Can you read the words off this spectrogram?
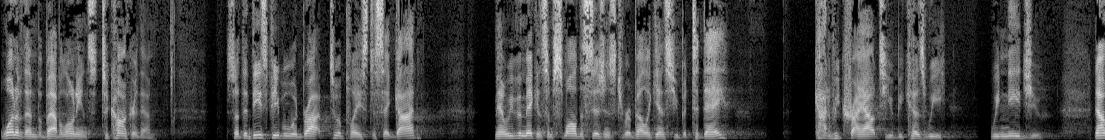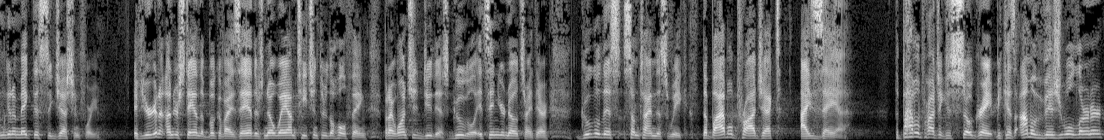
one of them, the Babylonians, to conquer them, so that these people would brought to a place to say, God, Man, we've been making some small decisions to rebel against you, but today, God, we cry out to you because we, we need you. Now, I'm going to make this suggestion for you. If you're going to understand the book of Isaiah, there's no way I'm teaching through the whole thing, but I want you to do this. Google, it's in your notes right there. Google this sometime this week. The Bible Project Isaiah. The Bible Project is so great because I'm a visual learner.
